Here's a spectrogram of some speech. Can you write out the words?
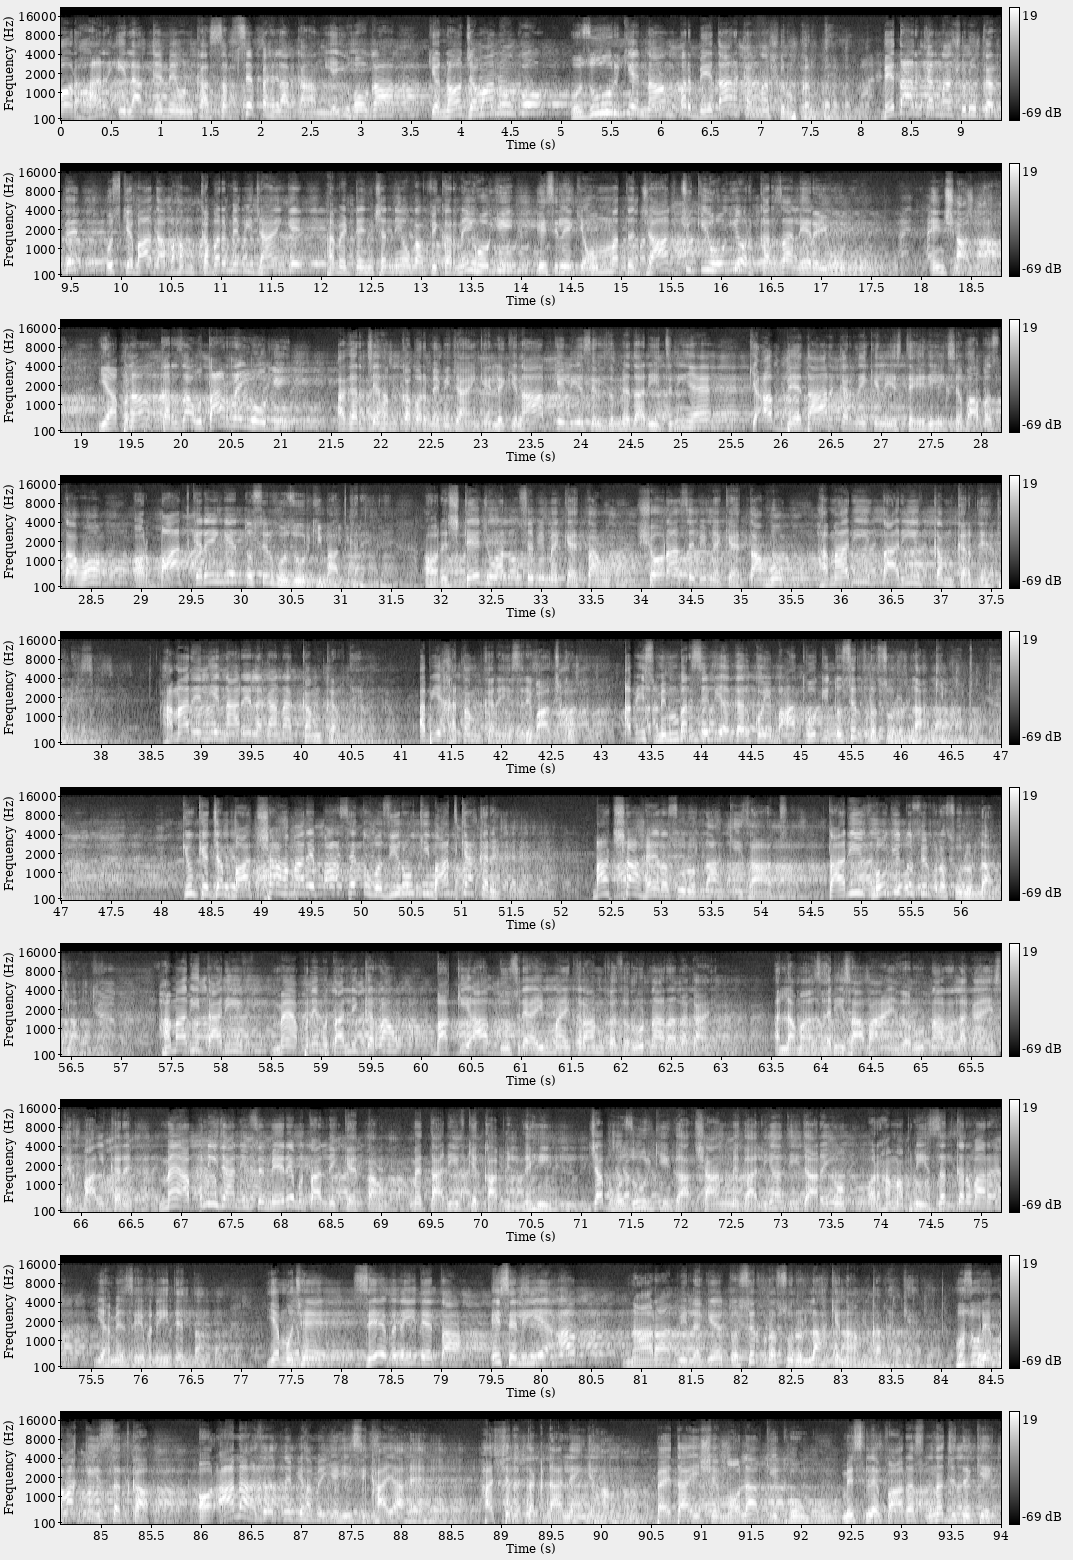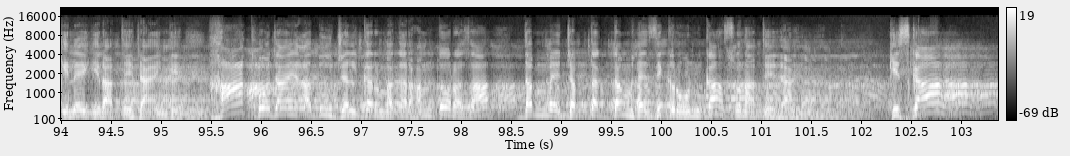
और हर इलाके में उनका सबसे पहला काम यही होगा कि नौजवानों को हुजूर के नाम पर बेदार करना शुरू कर दे। बेदार करना शुरू कर दे। उसके बाद अब हम कब्र में भी जाएँगे। हमें टेंशन नहीं होगा, फ़िक्र नहीं होगी। इसलिए कि उम्मत जाग चुकी होगी और कर्जा ले रही होगी। इनशाला ये अपना कर्जा उतार रही होगी। अगरचे हम कब्र में भी जाएँगे। लेकिन आपके लिए सिर्फ़ ज़िम्मेदारी इतनी है कि अब बेदार करने के लिए इस तहरीक से वाबस्ता हो और बात करेंगे तो सिर्फ़ हुजूर की बात करेंगे। और स्टेज वालों से भी मैं कहता हूँ, शोरा से भी मैं कहता हूँ, हमारी तारीफ़ कम कर दें थोड़ी सी। हमारे लिए नारे लगाना कम कर दें। अब ये ख़त्म करें इस रिवाज को। अब इस मिंबर से भी अगर कोई बात होगी तो सिर्फ़ रसूलुल्लाह की बात क्योंकि जब बादशाह हमारे पास है तो वजीरों की बात क्या करें? बादशाह है रसूलुल्लाह की जात। तारीफ़ होगी तो सिर्फ़ रसूलुल्लाह की होगी। हमारी तारीफ़ मैं अपने मुतालिक कर रहा हूँ। बाकी आप दूसरे अम्मा इकराम का ज़रूर नारा लगाएँ। अल्लाह अजहरी साहब आएँ, ज़रूर नारा लगाएँ, इस्तेकबाल करें। मैं अपनी जानब से मेरे मुतालिक कहता हूँ, मैं तारीफ़ के काबिल नहीं। जब हुजूर की शान में गालियाँ दी जा रही हों और हम अपनी इज़्ज़त करवा रहे हैं, ये हमें जेब नहीं देता। ये मुझे जेब नहीं देता, इसलिए अब नारा भी लगे तो सिर्फ़ रसूलुल्लाह के नाम का लगे। हुजूर पाक की इज़्ज़त का। और आला हज़रत ने भी हमें यही सिखाया है। हश्र तक डालेंगे हम। पैदाइश मौला की धूम। मिसले फारस नजद के किले गिराते जाएँगे। खाक हो जाए अदू जलकर, मगर हम तो रजा दम में जब तक दम है ज़िक्र उनका सुनाते जाएँगे किसका?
